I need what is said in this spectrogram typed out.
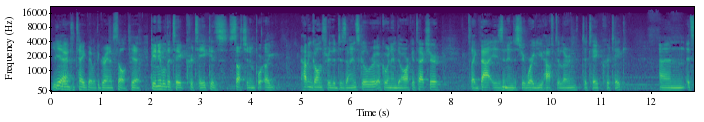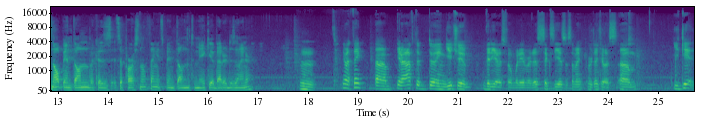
you Yeah. learn to take that with a grain of salt. Yeah. being able to take critique is such an important like having gone through the design school route of going into architecture like that is an industry where you have to learn to take critique and it's not being done because it's a personal thing it's being done to make you a better designer You know, I think um, you know after doing YouTube videos for whatever it is, six years or something ridiculous, um, you get.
